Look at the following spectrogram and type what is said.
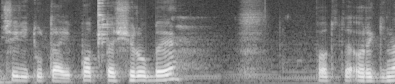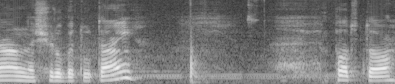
czyli tutaj pod te śruby pod te oryginalne śruby tutaj pod to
